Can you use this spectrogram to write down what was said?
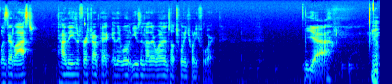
was their last time they used a first round pick, and they won't use another one until 2024. yeah. Yep.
